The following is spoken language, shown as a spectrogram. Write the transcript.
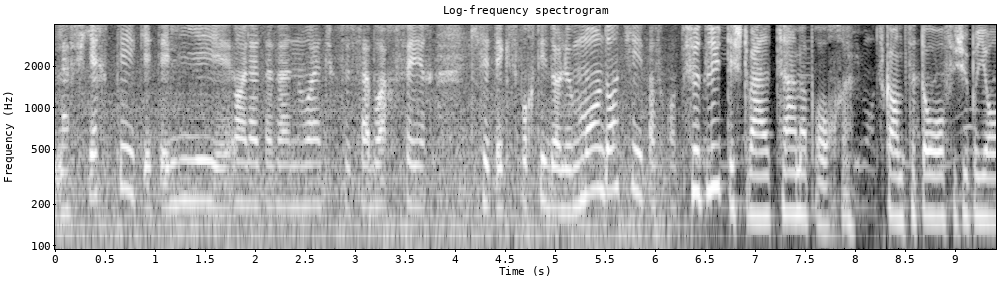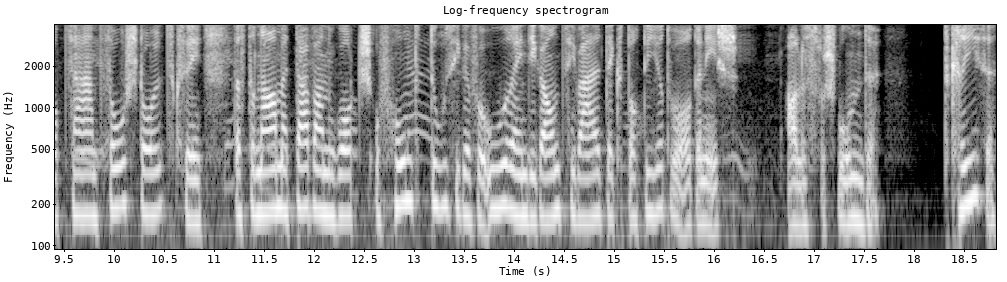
La fierté qui était liée à la Davanoise, ce savoir-faire qui s'est exporté dans le monde entier. Für die Leute ist die Welt zusammengebrochen. Das ganze Dorf war über Jahrzehnte so stolz, gewesen, dass der Name Tavan Watch auf Hunderttausende von Uhren in die ganze Welt exportiert worden ist. Alles verschwunden. Die Krise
